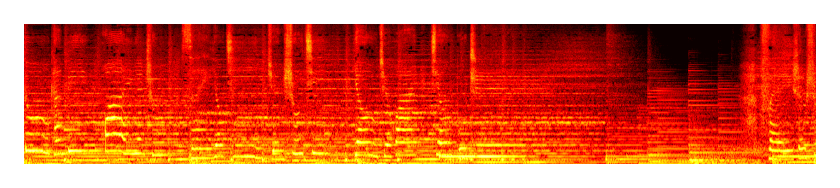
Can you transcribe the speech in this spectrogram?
读看笔，还原处。虽有几卷书契，有却怀旧不知。非生疏，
